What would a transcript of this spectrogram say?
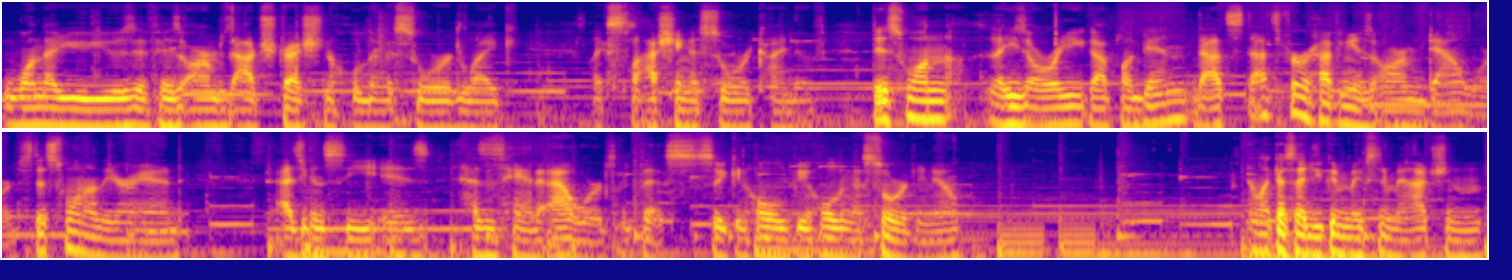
one that you use if his arm is outstretched and holding a sword like like slashing a sword kind of. This one that he's already got plugged in, that's that's for having his arm downwards. This one on the other hand as you can see, is has his hand outwards like this, so you can hold be holding a sword, you know. And like I said, you can mix and match and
